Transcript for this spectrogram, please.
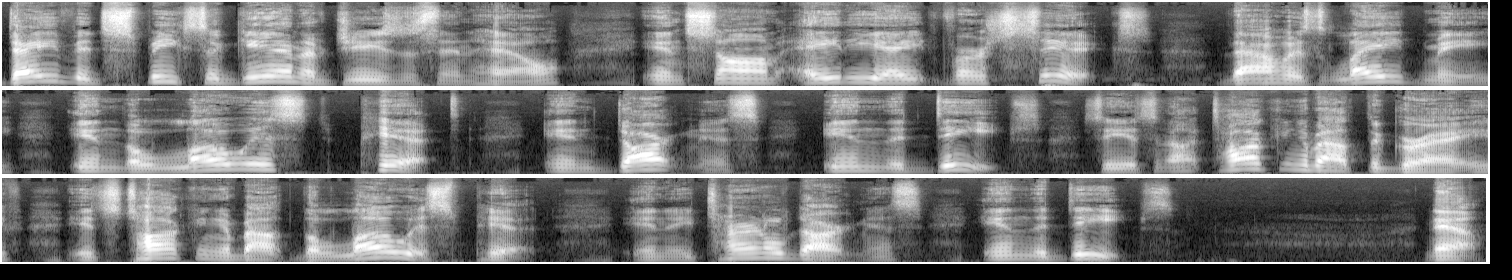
David speaks again of Jesus in hell in Psalm 88, verse 6 Thou hast laid me in the lowest pit, in darkness, in the deeps. See, it's not talking about the grave, it's talking about the lowest pit, in eternal darkness, in the deeps. Now,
